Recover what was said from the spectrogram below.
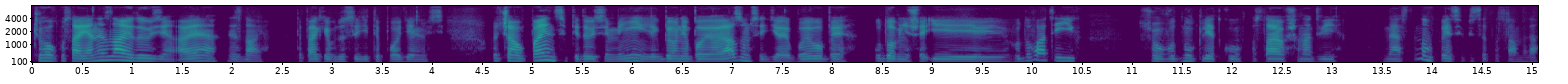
Чого кусає, я не знаю, друзі, але не знаю. Тепер я буду сидіти по отдільності. Хоча, в принципі, друзі, мені, якби вони були разом сиділи, було б удобніше і годувати їх, що в одну клітку поставивши на дві нести. Ну, в принципі, це те саме, так. Да.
